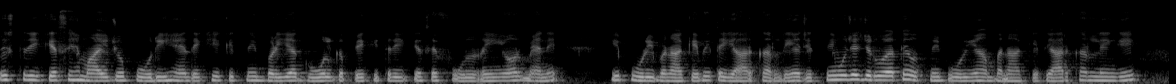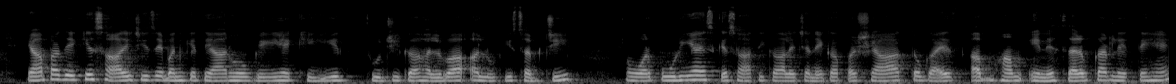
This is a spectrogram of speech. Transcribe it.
तो इस तरीके से हमारी जो पूरी हैं, देखिए कितनी बढ़िया गोल गप्पे की तरीके से फूल रही हैं और मैंने ये पूरी बना के भी तैयार कर ली है। जितनी मुझे ज़रूरत है उतनी पूरियाँ हम बना के तैयार कर लेंगे। यहाँ पर देखिए सारी चीज़ें बन के तैयार हो गई है। खीर, सूजी का हलवा, आलू की सब्ज़ी और पूरियाँ, इसके साथ ही काले चने का प्रसाद। तो गाय अब हम इन्हें सर्व कर लेते हैं।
